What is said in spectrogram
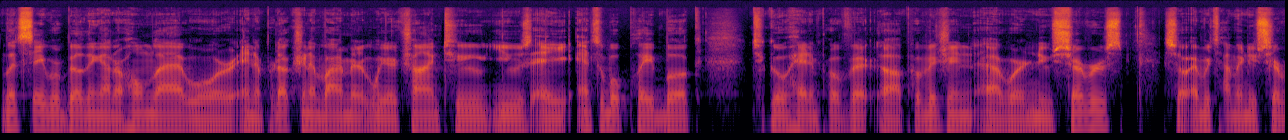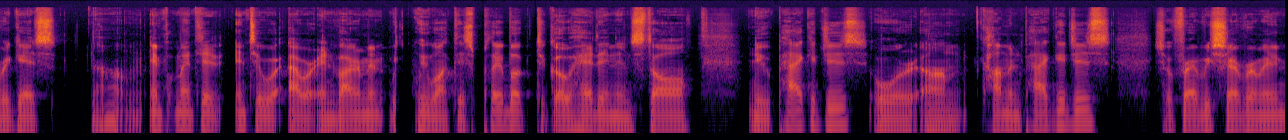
let's say we're building out our home lab or in a production environment, we are trying to use a Ansible playbook to go ahead and provi uh, provision our new servers. So every time a new server gets um, implemented into our environment, we want this playbook to go ahead and install new packages or um, common packages. So for every server,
